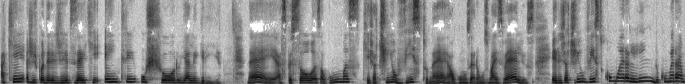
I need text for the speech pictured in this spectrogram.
Aqui a gente poderia dizer que entre o choro e a alegria né? As pessoas, algumas que já tinham visto, né? Alguns eram os mais velhos, eles já tinham visto como era lindo, como era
